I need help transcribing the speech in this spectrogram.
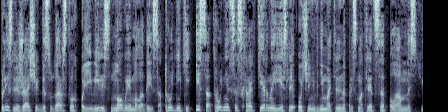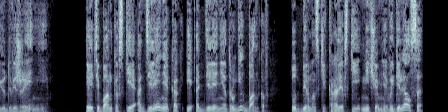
близлежащих государствах появились новые молодые сотрудники и сотрудницы с характерной, если очень внимательно присмотреться, плавностью движений. Эти банковские отделения, как и отделения других банков, тут бирманский королевский ничем не выделялся,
